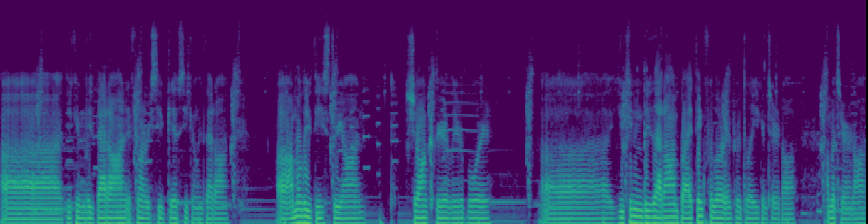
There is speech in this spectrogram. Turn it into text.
uh you can leave that on if you want to receive gifts you can leave that on uh, I'm gonna leave these three on. Show on career leaderboard. Uh, you can leave that on, but I think for lower input delay, you can turn it off. I'm gonna turn it off.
